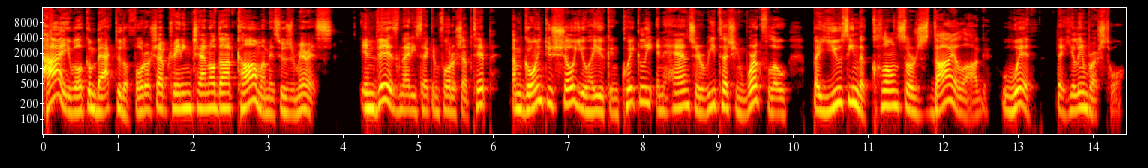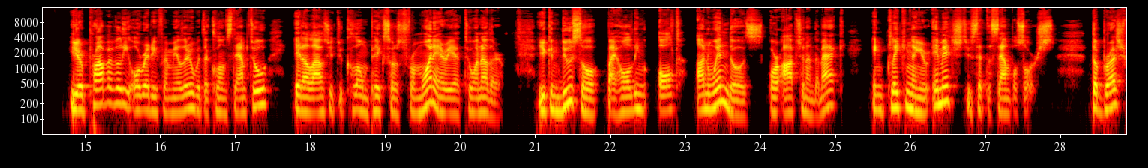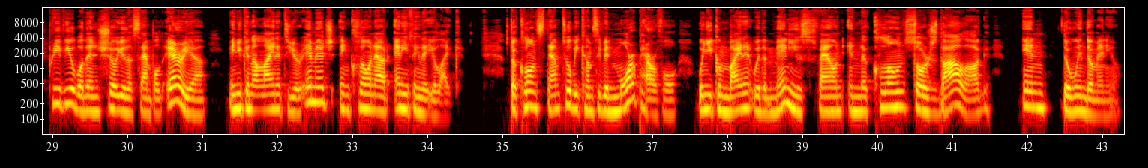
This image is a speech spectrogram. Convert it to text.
Hi, welcome back to the PhotoshopTrainingChannel.com. I'm Jesus Ramirez. In this 90 second Photoshop tip, I'm going to show you how you can quickly enhance your retouching workflow by using the clone source dialog with the healing brush tool. You're probably already familiar with the clone stamp tool. It allows you to clone pixels from one area to another. You can do so by holding Alt on Windows or Option on the Mac and clicking on your image to set the sample source. The brush preview will then show you the sampled area and you can align it to your image and clone out anything that you like. The clone stamp tool becomes even more powerful when you combine it with the menus found in the clone source dialog in the window menu.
